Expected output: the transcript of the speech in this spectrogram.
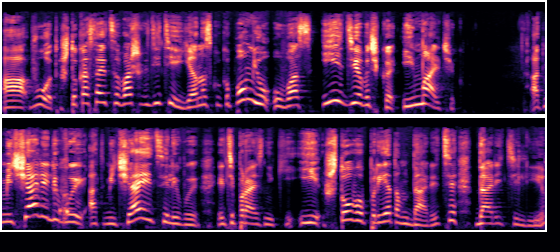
А вот, что касается ваших детей, я, насколько помню, у вас и девочка, и мальчик. Отмечали ли вы, отмечаете ли вы эти праздники? И что вы при этом дарите? Дарите ли?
